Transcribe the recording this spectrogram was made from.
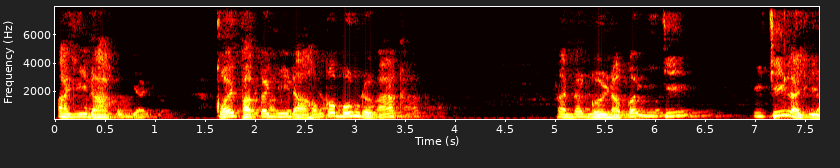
a di đà cũng vậy. Cõi phật a di đà không có bốn đường ác. Thành ra người nào có ý chí ý chí là gì?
